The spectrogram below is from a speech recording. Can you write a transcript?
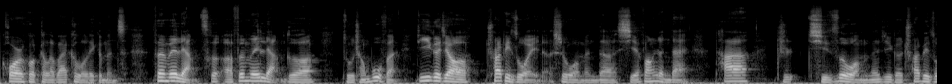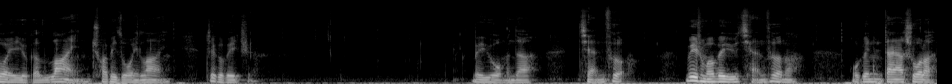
（coracoclavicular ligament），分为两侧，呃，分为两个组成部分。第一个叫 trapezoid，是我们的斜方韧带，它只起自我们的这个 trapezoid 有个 line，trapezoid line 这个位置，位于我们的前侧。为什么位于前侧呢？我跟大家说了，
